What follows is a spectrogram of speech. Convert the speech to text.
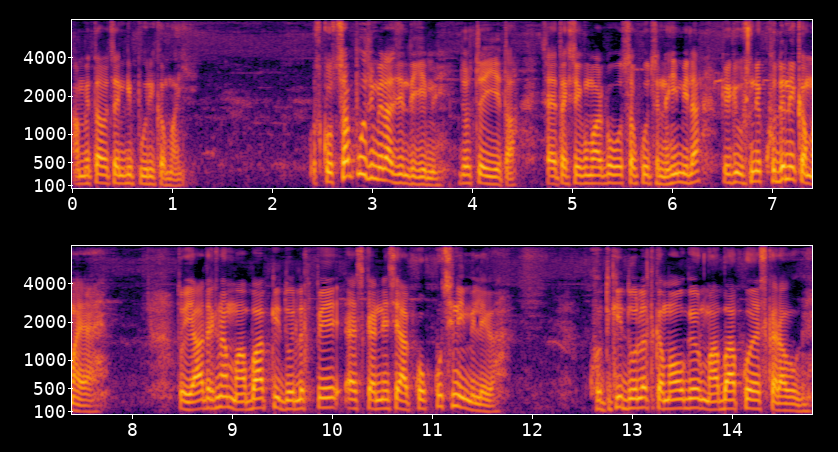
अमिताभ बच्चन की पूरी कमाई। उसको सब कुछ मिला ज़िंदगी में, जो चाहिए था। शायद अक्षय कुमार को वो सब कुछ नहीं मिला, क्योंकि उसने खुद ने कमाया है। तो याद रखना माँ बाप की दौलत पे ऐश करने से आपको कुछ नहीं मिलेगा। खुद की दौलत कमाओगे और माँ बाप को ऐश कराओगे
